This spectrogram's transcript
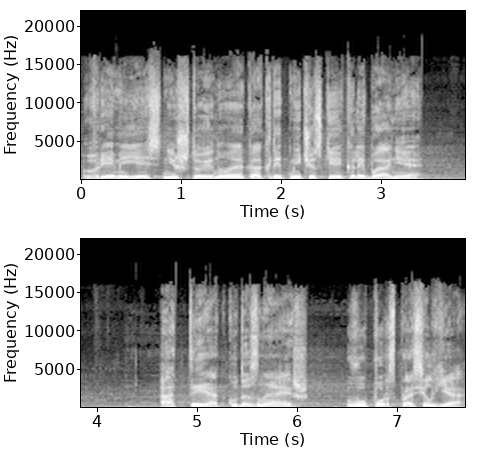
время есть не что иное, как ритмические колебания. «А ты откуда знаешь?» – в упор спросил я.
